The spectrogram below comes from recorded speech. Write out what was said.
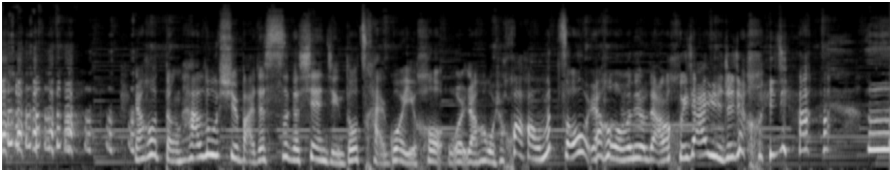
然后等他陆续把这四个陷阱都踩过以后，我然后我说画画我们走，然后我们就两个回家狱直接回家。啊，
